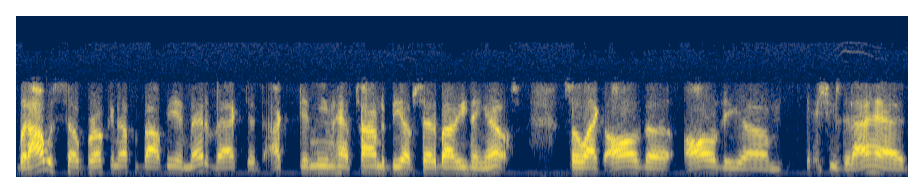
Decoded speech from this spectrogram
but I was so broken up about being medevac that I didn't even have time to be upset about anything else. So like all the all the um, issues that I had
